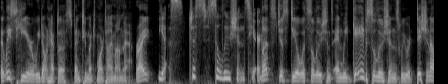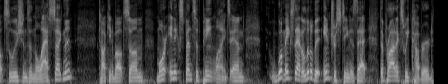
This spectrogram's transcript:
at least here, we don't have to spend too much more time on that, right? Yes. Just solutions here. Let's just deal with solutions. And we gave solutions. We were dishing out solutions in the last segment, talking about some more inexpensive paint lines. And what makes that a little bit interesting is that the products we covered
